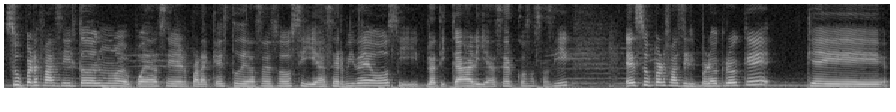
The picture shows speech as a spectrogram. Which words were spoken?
súper fácil, todo el mundo lo puede hacer. ¿Para qué estudias eso? Si hacer videos y platicar y hacer cosas así es súper fácil, pero creo que, que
